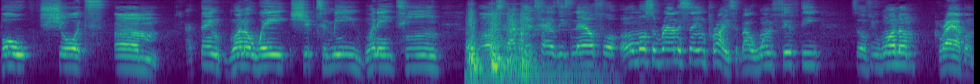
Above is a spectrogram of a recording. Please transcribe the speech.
boat shorts. Um, I think 108 shipped to me 118. Um, StockX has these now for almost around the same price, about 150. So if you want them, grab them.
